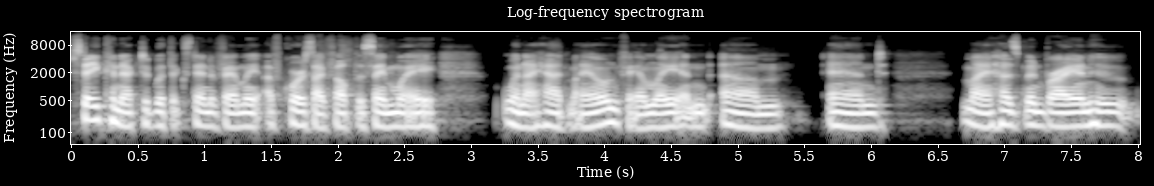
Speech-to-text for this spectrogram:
stay connected with extended family. Of course, I felt the same way when I had my own family, and um, and my husband Brian, who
